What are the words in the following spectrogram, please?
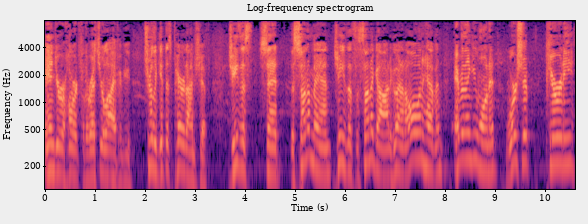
and your heart for the rest of your life if you truly get this paradigm shift. Jesus said, the Son of Man, Jesus, the Son of God, who had it all in heaven, everything he wanted, worship, purity,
